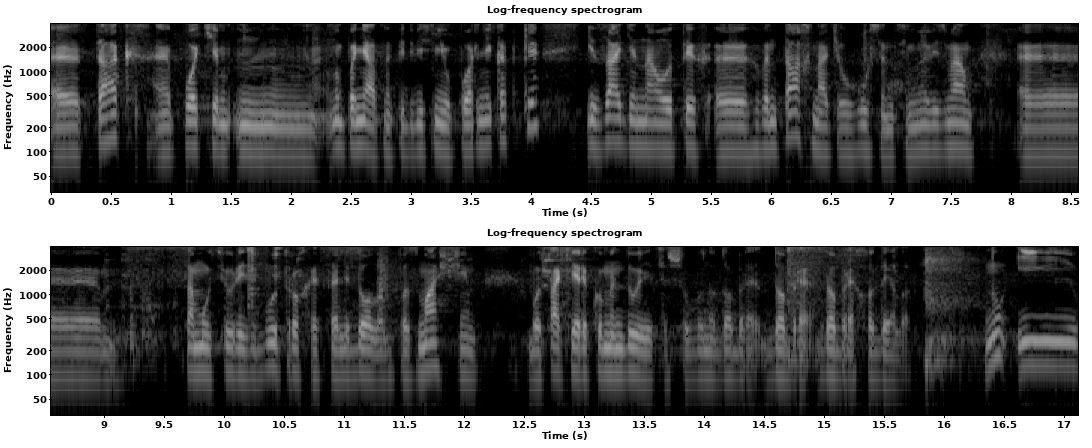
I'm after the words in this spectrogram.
Е, Так, потім, ну, понятно, підвісні опорні катки. І ззаді на отих гвинтах, на цього гусениці, ми візьмемо саму цю різьбу трохи солідолом позмащуємо, бо так і рекомендується, щоб воно добре, добре, добре ходило. Ну і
